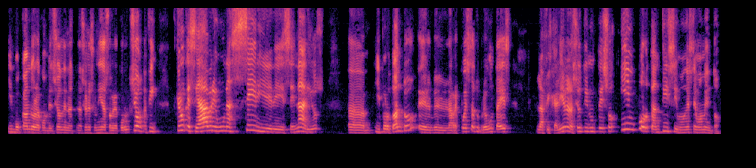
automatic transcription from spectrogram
invocando la Convención de Naciones Unidas sobre Corrupción, en fin, creo que se abre una serie de escenarios Y por tanto, el, el, la respuesta a tu pregunta es, la Fiscalía de la Nación tiene un peso importantísimo en este momento.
